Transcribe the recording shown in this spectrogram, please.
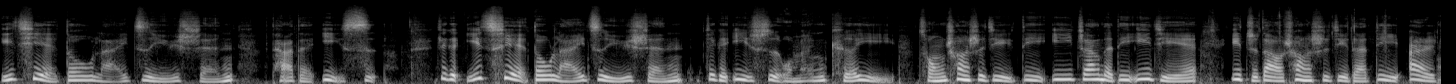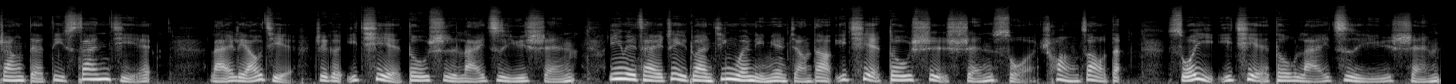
一切都来自于神，它的意思。这个一切都来自于神，这个意思，我们可以从创世纪第一章的第一节，一直到创世纪的第二章的第三节。来了解这个一切都是来自于神，因为在这一段经文里面讲到一切都是神所创造的，所以一切都来自于神。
